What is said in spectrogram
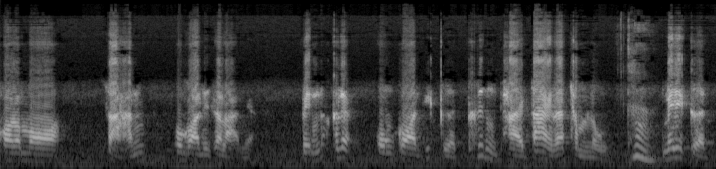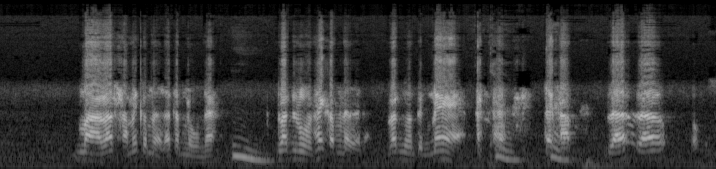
คอรมศาลองค์กรอิสระเนี่ย เป็นเขาเรียกองค์กรที่เกิดขึ้นภายใต้รัฐธรรมนูญ ค่ะ ไม่ได้เกิด มาแล้วทำให้กำเนิดรัฐธรรมนูญนะอืมรัฐธรรมนูญให้กำเนิดอะรัฐธรรมนูญเป็นแม่ค่ะนะครับ แล้วแล้วส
